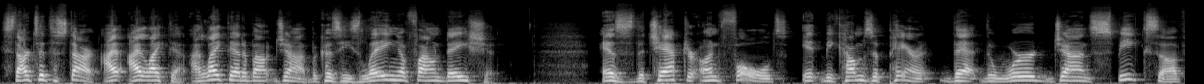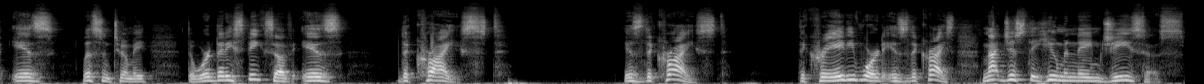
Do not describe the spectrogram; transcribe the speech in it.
Starts at the start. I, I like that. I like that about John because he's laying a foundation. As the chapter unfolds, it becomes apparent that the word John speaks of is, listen to me, the word that he speaks of is the Christ. Is the Christ. The creative word is the Christ, not just the human name Jesus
